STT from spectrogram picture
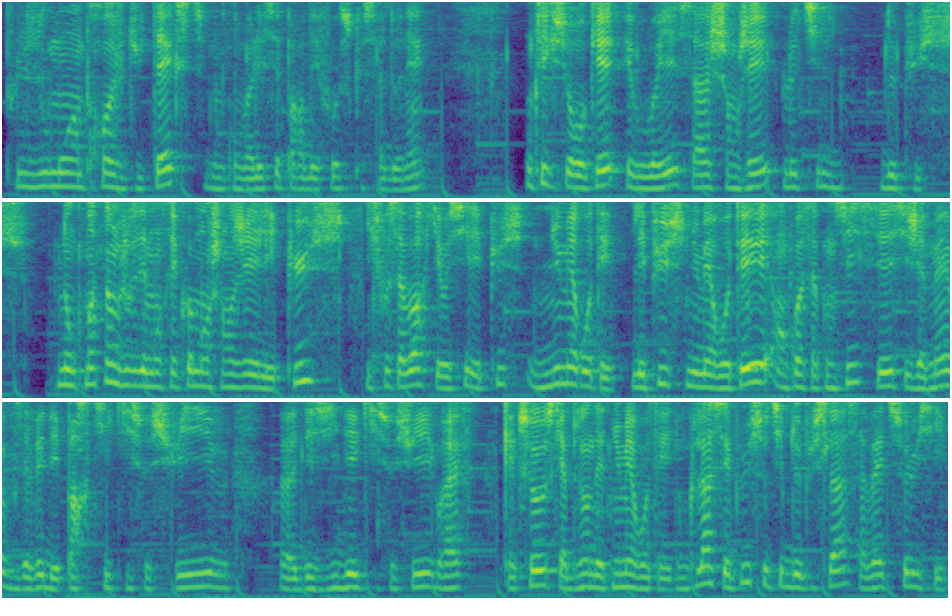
plus ou moins proche du texte, donc on va laisser par défaut ce que ça donnait. On clique sur OK et vous voyez, ça a changé le style de puce. Donc maintenant que je vous ai montré comment changer les puces, il faut savoir qu'il y a aussi les puces numérotées. Les puces numérotées, en quoi ça consiste? C'est si jamais vous avez des parties qui se suivent, euh, des idées qui se suivent, bref, quelque chose qui a besoin d'être numéroté. Donc là, c'est plus ce type de puce là, ça va être celui-ci.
